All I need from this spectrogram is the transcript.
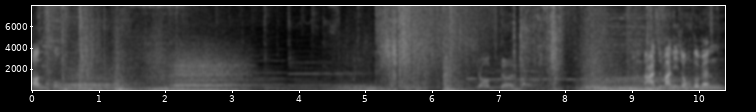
전포. 음, 나즈마니 정도면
